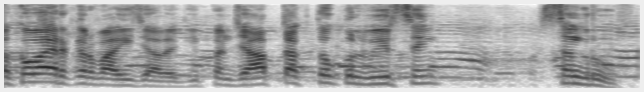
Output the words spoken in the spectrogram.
ਅਕਵਾਇਰ ਕਰਵਾਈ ਜਾਵੇਗੀ। ਪੰਜਾਬ ਤੱਕ ਤੋਂ ਕੁਲਵੀਰ ਸਿੰਘ ਸੰਗਰੂਰ।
